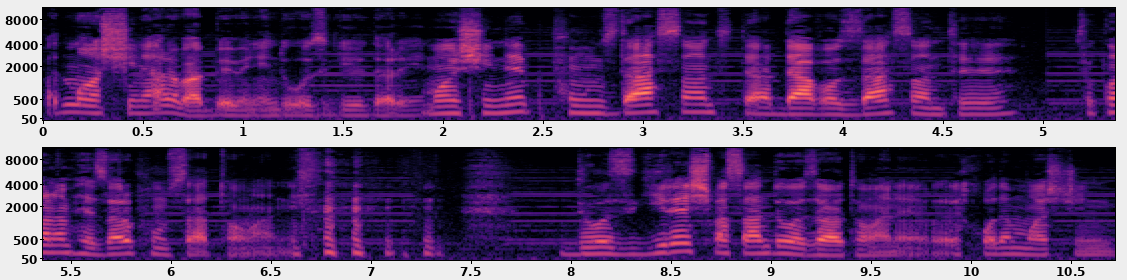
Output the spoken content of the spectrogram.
بعد ماشینه رو باید ببینین دزدگیر داره. ماشینه 15 سانت در 12 سانته. فکر کنم 1500 تومانی دزدگیرش مثلا 2000 تومنه. خود ماشین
